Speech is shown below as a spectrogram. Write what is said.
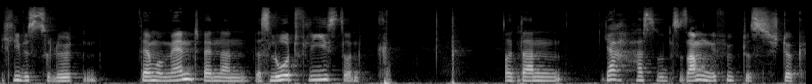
ich liebe es zu löten. Der Moment, wenn dann das Lot fließt und, und dann, ja, hast du ein zusammengefügtes Stück.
